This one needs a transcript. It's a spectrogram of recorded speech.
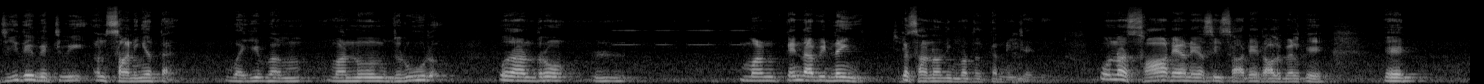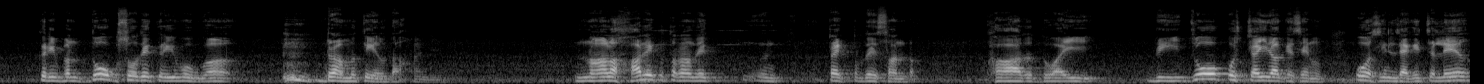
ਜਿਹਦੇ ਵਿੱਚ ਵੀ ਇਨਸਾਨੀਅਤ ਹੈ ਬਾਈ ਜੀ ਮ- ਮਨ ਨੂੰ ਜ਼ਰੂਰ ਉਹਦਾ ਅੰਦਰੋਂ ਲ- ਮਨ ਕਹਿੰਦਾ ਵੀ ਨਹੀਂ ਕਿਸਾਨਾਂ ਦੀ ਮਦਦ ਕਰਨੀ ਚਾਹੀਦੀ। ਉਹਨਾਂ ਸਾਰਿਆਂ ਨੇ ਅਸੀਂ ਸਾਰੇ ਰਲ ਮਿਲ ਕੇ ਇਹ ਕਰੀਬਨ 200 ਦੇ ਕਰੀਬ ਹੋਊਗਾ ਡਰਮ ਤੇਲ ਦਾ। ਹਾਂਜੀ। ਨਾਲ ਹਰ ਇੱਕ ਤਰ੍ਹਾਂ ਦੇ ਟਰੈਕਟਰ ਦੇ ਸੰਦ ਖਾਦ ਦਵਾਈ ਵੀ ਜੋ ਕੁਝ ਚਾਹੀਦਾ ਕਿਸੇ ਨੂੰ ਉਹ ਅਸੀਂ ਲੈ ਕੇ ਚੱਲੇ ਆ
